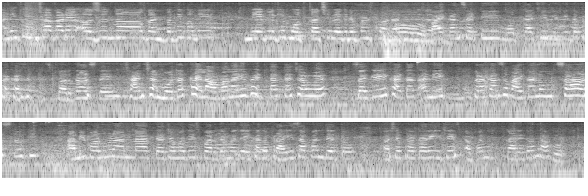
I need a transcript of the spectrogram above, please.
आणि तुमच्याकडे अजून गणपतीमध्ये मी ऐकलं की मोदकाची वगैरे पण स्पर्धा हो. बायकांसाठी मोदकाची विविध प्रकारची स्पर्धा असते. छान छान मोदक खायला आम्हालाही भेटतात त्याच्यामुळे सगळेही खातात आणि एक प्रकारचा बायकांना उत्साह असतो की आम्ही बनवून आणणार त्याच्यामध्ये स्पर्धेमध्ये एखादा प्राईज आपण देतो. अशा प्रकारे इथे आपण कार्यक्रम राबवतो.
